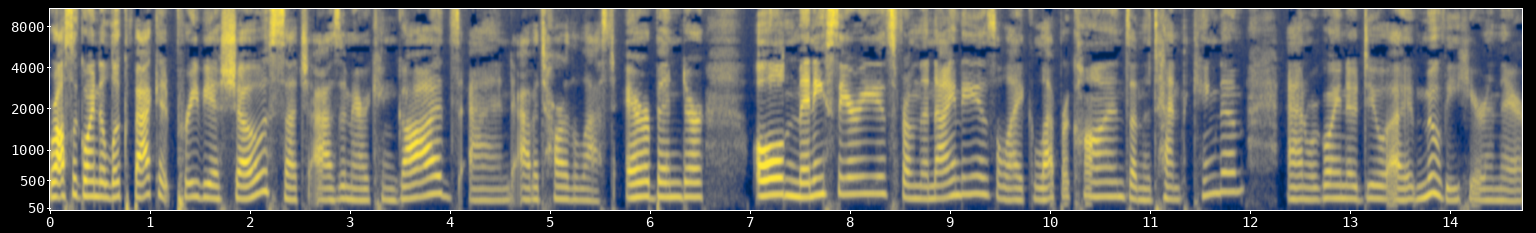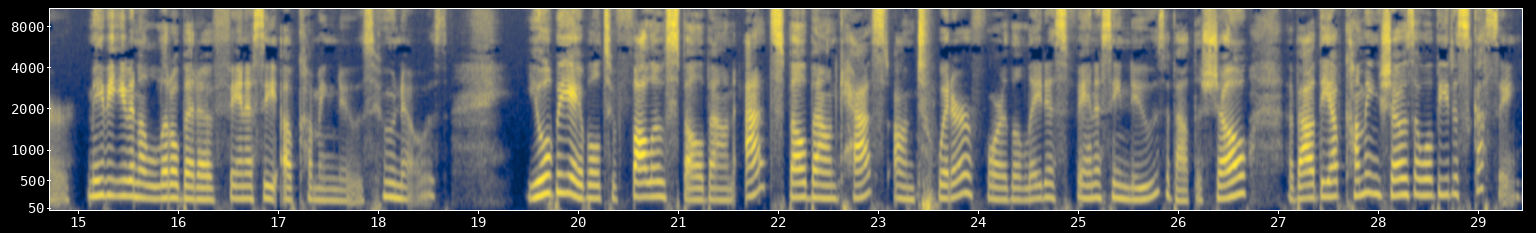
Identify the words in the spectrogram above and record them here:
We're also going to look back at previous shows such as American Gods and Avatar The Last Airbender, old miniseries from the 90s like Leprechauns and the 10th Kingdom, and we're going to do a movie here and there. Maybe even a little bit of fantasy upcoming news. Who knows? You'll be able to follow Spellbound at SpellboundCast on Twitter for the latest fantasy news about the show, about the upcoming shows that we'll be discussing.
